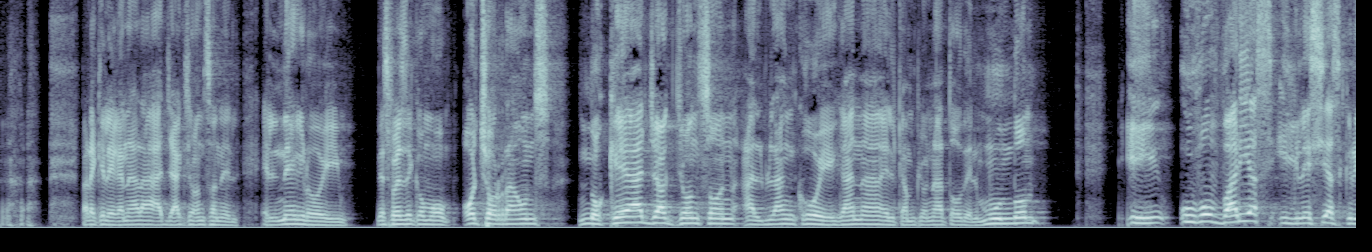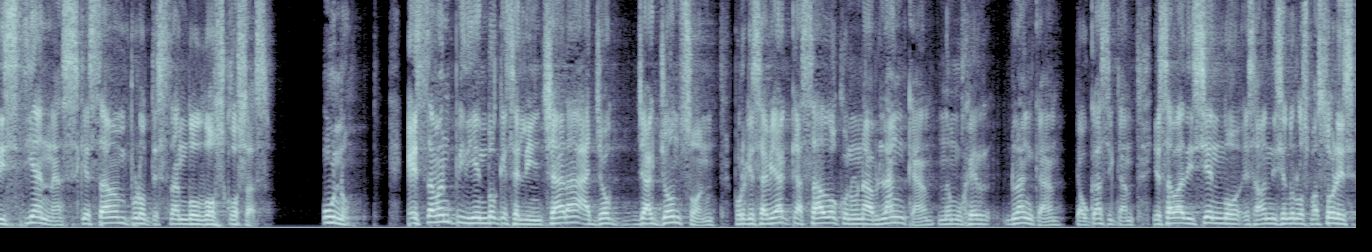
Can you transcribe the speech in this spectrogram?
Para que le ganara a Jack Johnson el, el negro. Y después de como ocho rounds, noquea a Jack Johnson al blanco y gana el campeonato del mundo. Y hubo varias iglesias cristianas que estaban protestando dos cosas. Uno, estaban pidiendo que se linchara a Jack Johnson porque se había casado con una blanca, una mujer blanca, caucásica, y estaba diciendo, estaban diciendo los pastores,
